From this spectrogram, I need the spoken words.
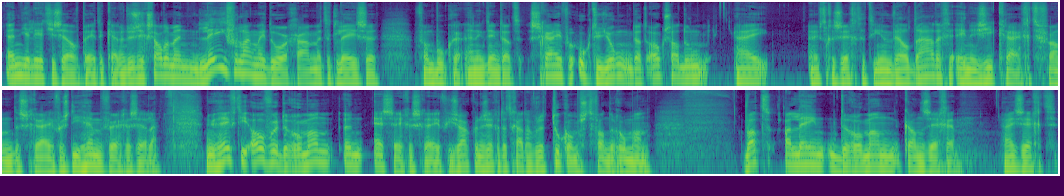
En je leert jezelf beter kennen. Dus ik zal er mijn leven lang mee doorgaan met het lezen van boeken. En ik denk dat schrijver Oek de Jong dat ook zal doen. Hij heeft gezegd dat hij een weldadige energie krijgt van de schrijvers die hem vergezellen. Nu heeft hij over de roman een essay geschreven. Je zou kunnen zeggen dat het gaat over de toekomst van de roman. Wat alleen de roman kan zeggen. Hij zegt,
